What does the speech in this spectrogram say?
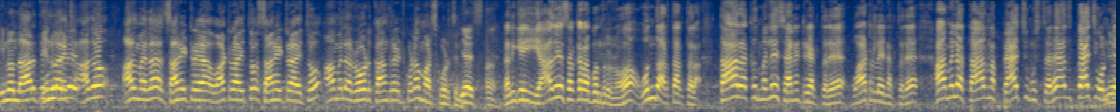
ಇನ್ನೊಂದು ಆರು ಇನ್ನು ತಿಂಗಳು ಹೆಚ್ಚು- ಅದು ಆದ್ಮೇಲೆ ಸ್ಯಾನಿಟರಿ ವಾಟರ್ ಆಯ್ತು ಸ್ಯಾನಿಟರಿ ಆಯ್ತು ಆಮೇಲೆ ರೋಡ್ ಕಾಂಕ್ರೀಟ್ ಕೂಡ ಮಾಡಿಸ್ಕೊಡ್ತೀನಿ. ಎಸ್ ನನಗೆ ಯಾವುದೇ ಸರ್ಕಾರ ಬಂದ್ರು ಒಂದು ಅರ್ಥ ಆಗ್ತಲ್ಲ. ತಾರ್ ಹಾಕಿದ್ಮೇಲೆ ಸ್ಯಾನಿಟರಿ ಹಾಕ್ತಾರೆ ವಾಟರ್ ಲೈನ್ ಹಾಕ್ತಾರೆ ಆಮೇಲೆ ಆ ತಾರ್ನ ಪ್ಯಾಚ್ ಮುಚ್ತಾರೆ ಅದು ಪ್ಯಾಚ್ ಒಂದೇ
